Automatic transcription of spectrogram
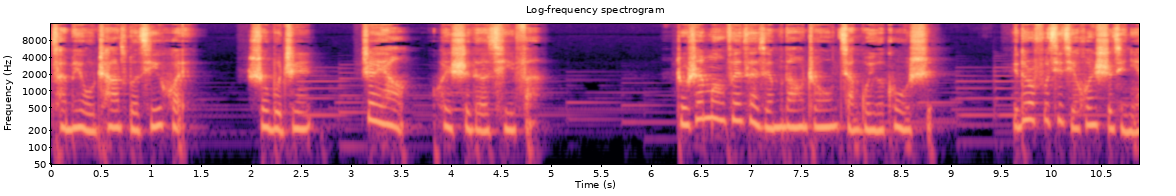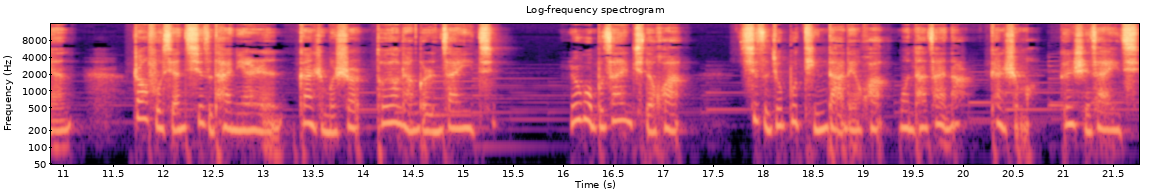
才没有插足的机会。殊不知，这样会适得其反。主持人孟非在节目当中讲过一个故事。一对夫妻结婚十几年，丈夫嫌妻子太粘人，干什么事儿都要两个人在一起。如果不在一起的话，妻子就不停打电话问他在哪儿、干什么、跟谁在一起。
